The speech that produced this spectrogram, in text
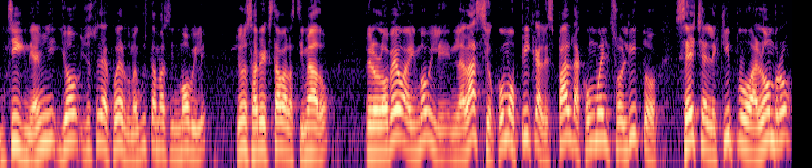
Insigne. A mí, yo, yo estoy de acuerdo, me gusta más Inmóvil. Yo no sabía que estaba lastimado, pero lo veo a Inmóvil en la Lazio, cómo pica la espalda, cómo él solito se echa el equipo al hombro,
